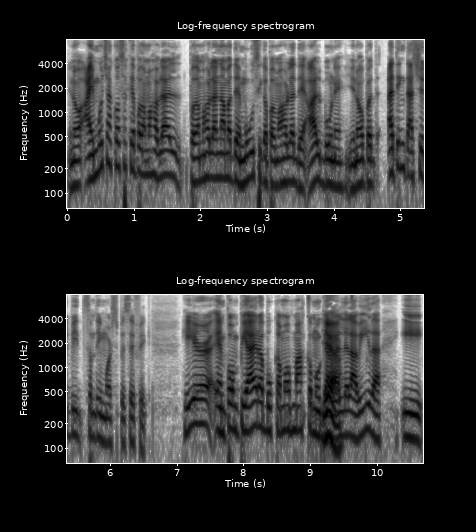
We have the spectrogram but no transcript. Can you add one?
you know, hay muchas cosas que podemos hablar, podemos hablar nada más de música, podemos hablar de álbumes, you know, but I think that should be something more specific. Here en Pompeadera buscamos más como que Yeah. hablar de la vida y,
